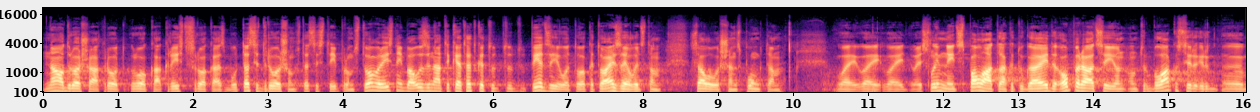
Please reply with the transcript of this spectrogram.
Nav drošāk rokā, Kristus rokās būt. Tas ir drošums, tas ir stiprums. To var īstenībā uzzināt tikai tad, kad tu, tu piedzīvo to, ka tu aizēji līdz tam salūšanas punktam vai, vai, vai, vai slimnīcas palātā, kad tu gaidi operāciju, un, un tur blakus ir, ir uh,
